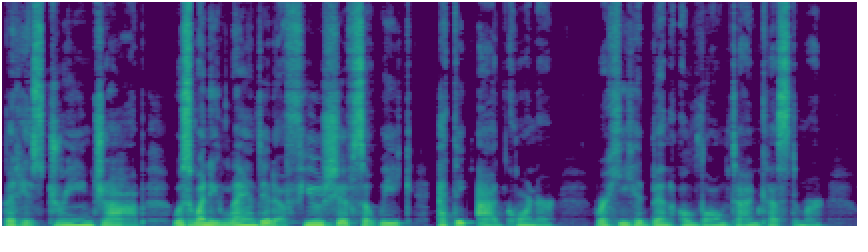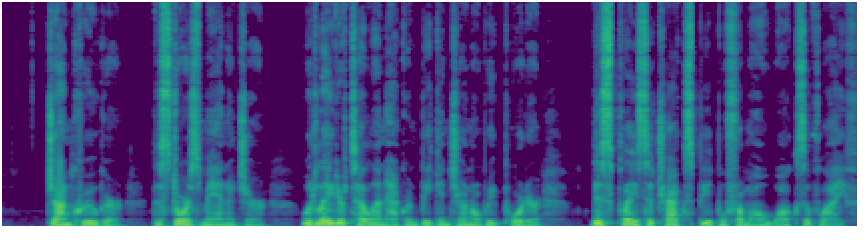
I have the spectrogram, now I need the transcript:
But his dream job was when he landed a few shifts a week at the Odd Corner, where he had been a long-time customer. John Kruger, the store's manager, would later tell an Akron Beacon Journal reporter this place attracts people from all walks of life,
